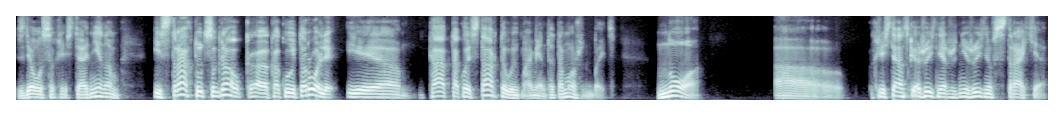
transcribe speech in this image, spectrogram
сделался христианином. И страх тут сыграл какую-то роль, и как такой стартовый момент это может быть. Но а, христианская жизнь – это же не жизнь в страхе.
